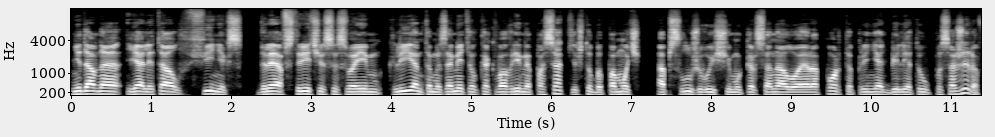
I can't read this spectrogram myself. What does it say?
Недавно я летал в Феникс для встречи со своим клиентом и заметил, как во время посадки, чтобы помочь обслуживающему персоналу аэропорта принять билеты у пассажиров,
